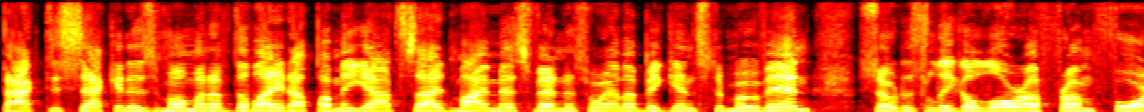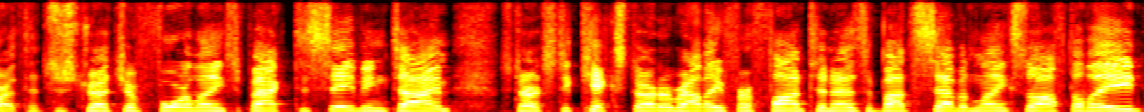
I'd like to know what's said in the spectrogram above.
Back to second is Moment of Delight. Up on the outside, My Miss Venezuela begins to move in. So does Legal Laura from fourth. It's a stretch of four lengths back to saving time. Starts to kickstart a rally for Fontanez about seven lengths off the lead,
